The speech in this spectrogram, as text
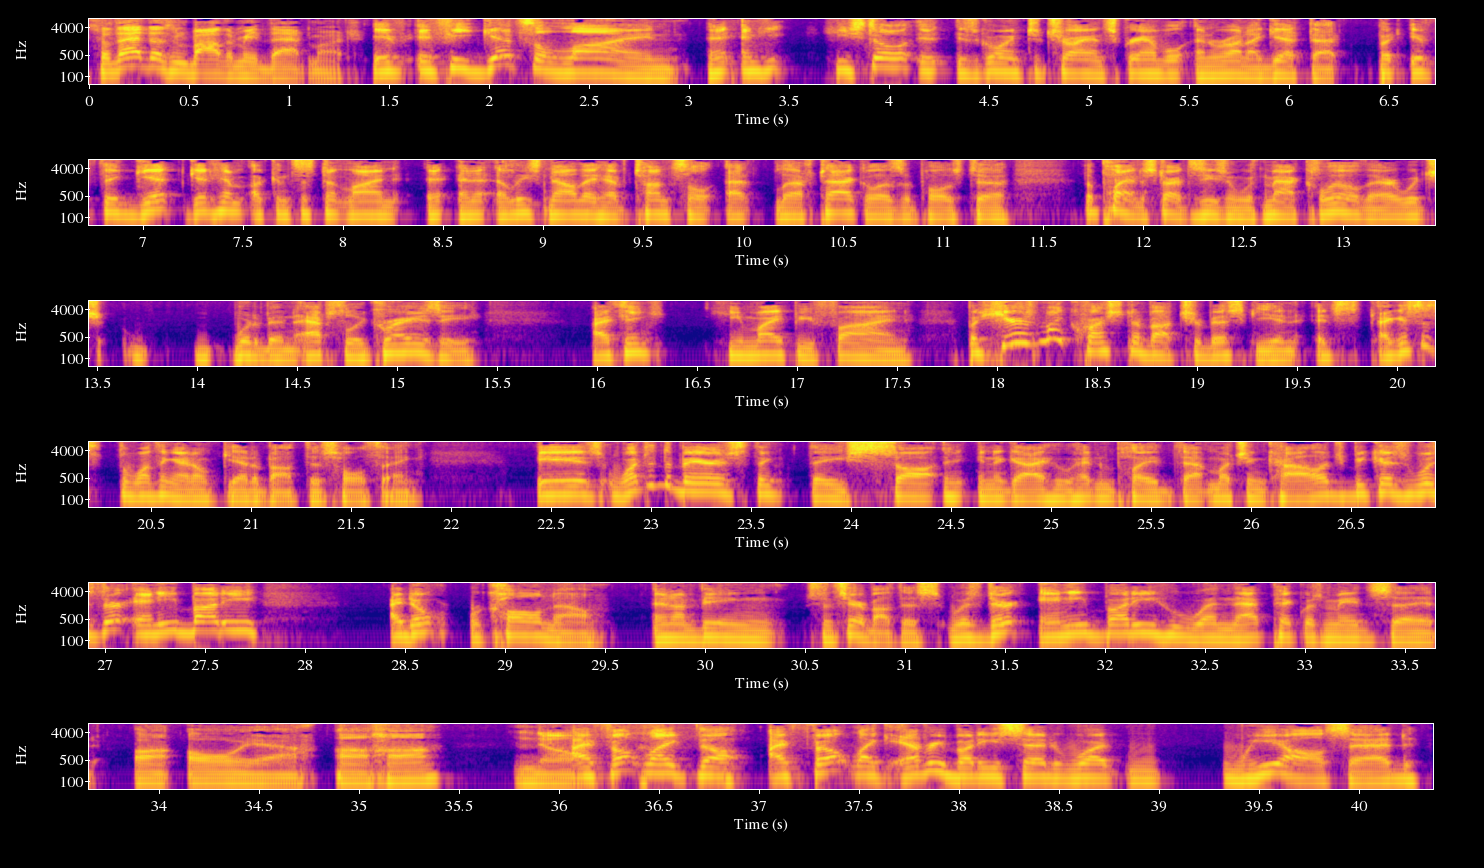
So that doesn't bother me that much. If if he gets a line and, and he he still is going to try and scramble and run, I get that. But if they get get him a consistent line, and at least now they have Tunsil at left tackle as opposed to the plan to start the season with Matt Kalil there, which would have been absolutely crazy. I think he might be fine. But here's my question about Trubisky, and it's I guess it's the one thing I don't get about this whole thing is what did the Bears think they saw in, in a guy who hadn't played that much in college? Because was there anybody I don't recall now, and I'm being sincere about this. Was there anybody who, when that pick was made, said, uh, "Oh yeah, uh huh"? No, I felt like the I felt like everybody said what we all said,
